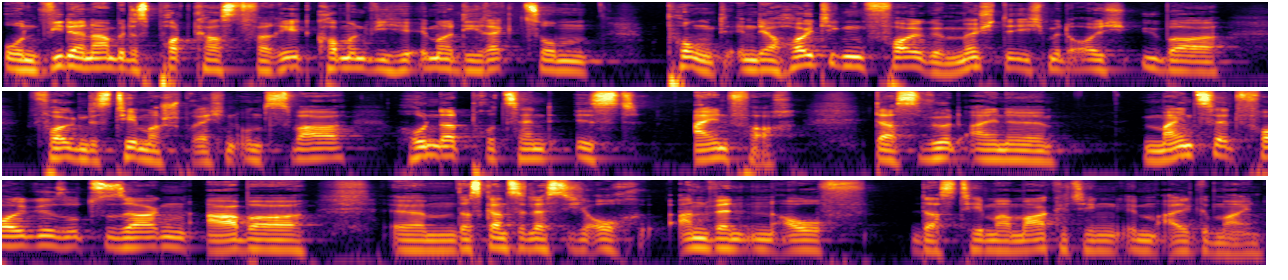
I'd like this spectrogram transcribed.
Und wie der Name des Podcasts verrät, kommen wir hier immer direkt zum Punkt. In der heutigen Folge möchte ich mit euch über folgendes Thema sprechen und zwar 100% ist einfach. Das wird eine Mindset-Folge sozusagen, aber ähm, das Ganze lässt sich auch anwenden auf das Thema Marketing im Allgemeinen.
